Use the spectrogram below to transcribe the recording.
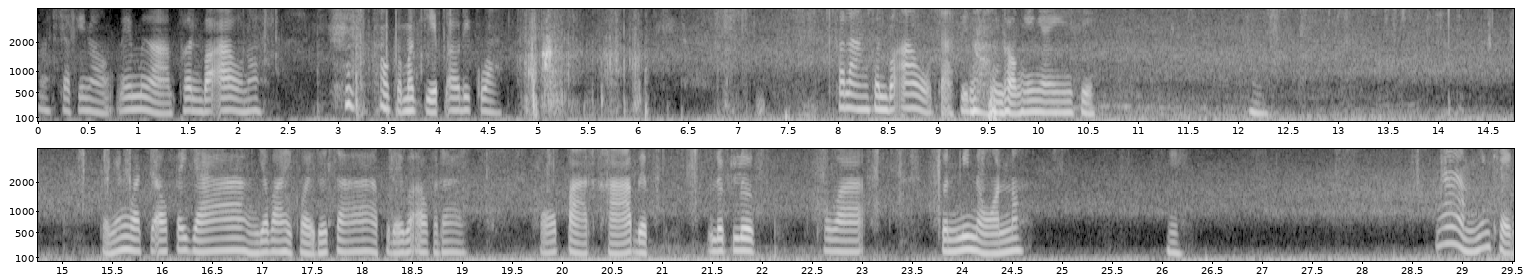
มาจากพี่น้องในเมื่อเพิ่นบ่เอาเนาะเอากลับมาเก็บเอาดีกว่าฝรั่งเพิ่นบ่เอาจากพี่น้องดอกง่ายๆสิแต่ยังว่าจะเอาไปย่างอย่าว่าให้ข่อยด้อจ้า ผู้ใดบ่เอาก็ได้ ขอปาดขาแบบเลิกๆเพราะว่าเพิ่นมีหนอนเนาะ นี่งามยังแข็ง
